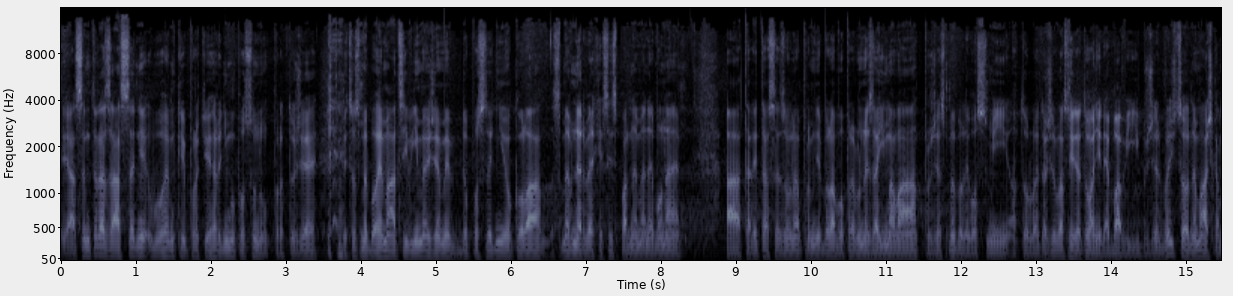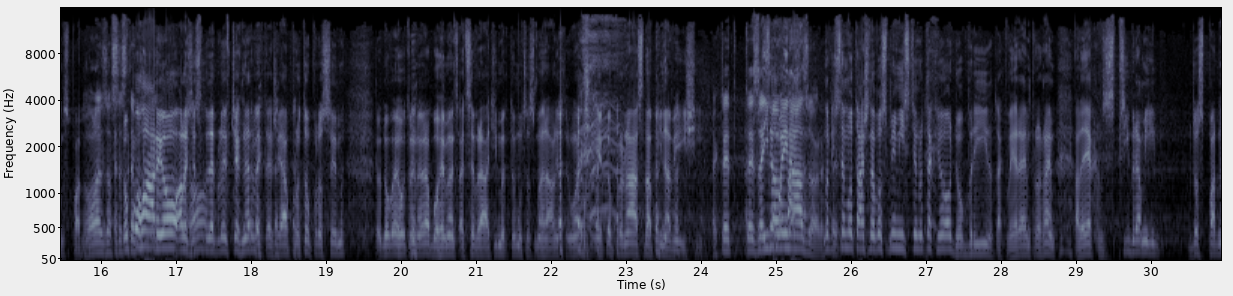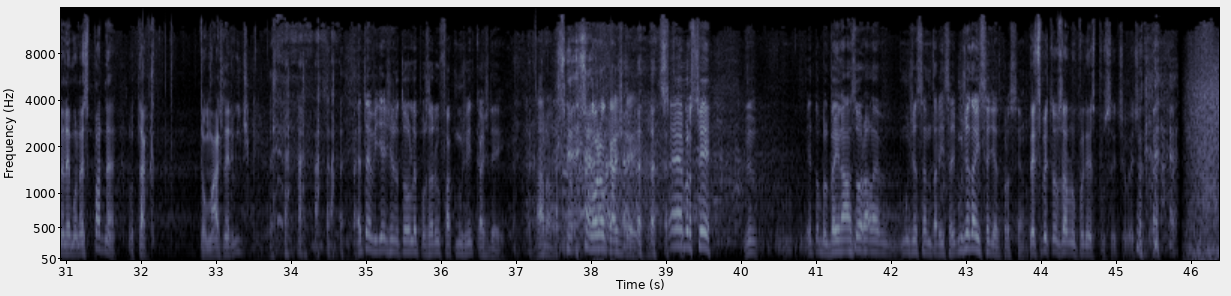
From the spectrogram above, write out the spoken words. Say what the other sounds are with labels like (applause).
Já jsem teda zásadně u Bohemky proti hernímu posunu, protože my, co jsme bohemáci, víme, že my do posledního kola jsme v nervech, jestli spadneme nebo ne. A tady ta sezona pro mě byla opravdu nezajímavá, protože jsme byli osmí a tohle, takže vlastně tě to ani nebaví, protože víš co, nemáš kam spadnout. No, ale zase no pohár jo, ale že No. jsme nebyli v těch nervech, takže já proto prosím nového trenéra Bohemec, ať se vrátíme k tomu, co jsme hráli. Je to pro nás napínavější. Tak to je, to je zajímavý motáš- názor. No, když se motáš na osmém místě, no tak jo, dobrý, no tak vyhrajem, prohrajem. Ale jak s příbramí, kdo spadne nebo nespadne, no tak to máš nervíčky. Že? Je (laughs) to je vidět, že do tohohle pořadu fakt může jít každý. Ano, skoro každý. (laughs) Ne, prostě je to blbý názor, ale může sem tady sedět, může tady sedět prostě. no. Teď jsi mi to vzal úplně z pusy, člověče. (laughs)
